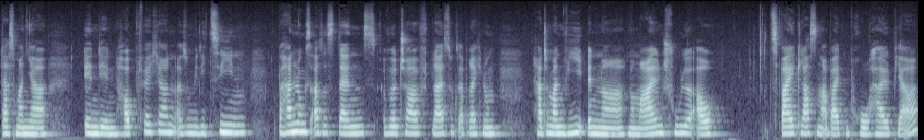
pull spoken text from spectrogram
dass man ja in den Hauptfächern, also Medizin, Behandlungsassistenz, Wirtschaft, Leistungsabrechnung, hatte man wie in einer normalen Schule auch zwei Klassenarbeiten pro Halbjahr.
